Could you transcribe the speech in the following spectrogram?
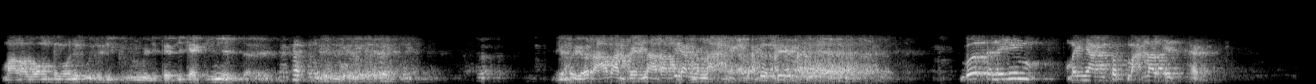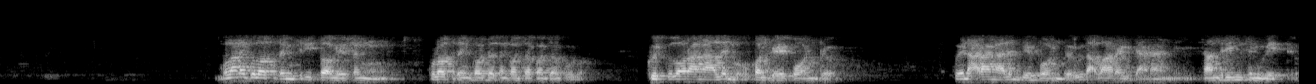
malah wong tengok ini jadi guru, jadi kayak gini ya, ya rawan fitnah, tapi kan menang. Betul ini menyangkut makna izhar. Mulane kula sering cerita ya teng kula sering kanca-kanca kula. Gus kula ora ngalim kok kon gawe pondok. Kowe nak ra ngalim nggih pondok tak warai carane. Santri sing wedo.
